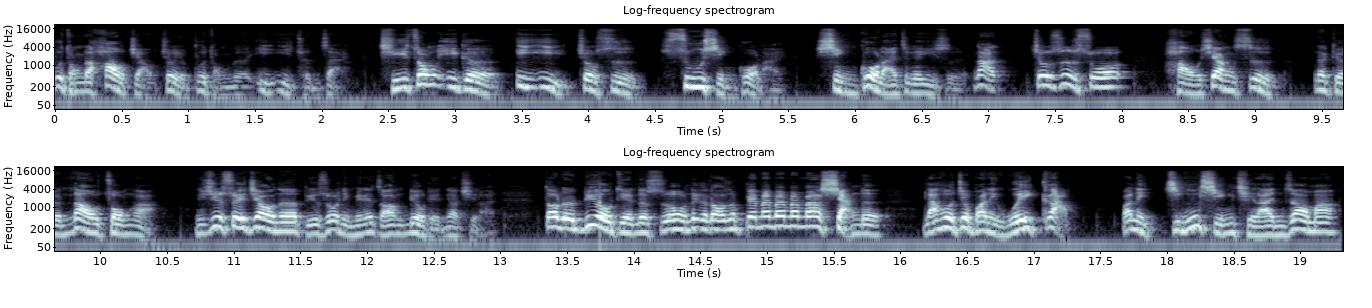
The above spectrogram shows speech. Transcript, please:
不同的号角就有不同的意义存在，其中一个意义就是苏醒过来、醒过来这个意思。那就是说，好像是那个闹钟啊，你去睡觉呢，比如说你明天早上六点要起来，到了六点的时候，那个闹钟叭叭叭叭叭响了，然后就把你 wake up，把你警醒起来，你知道吗？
